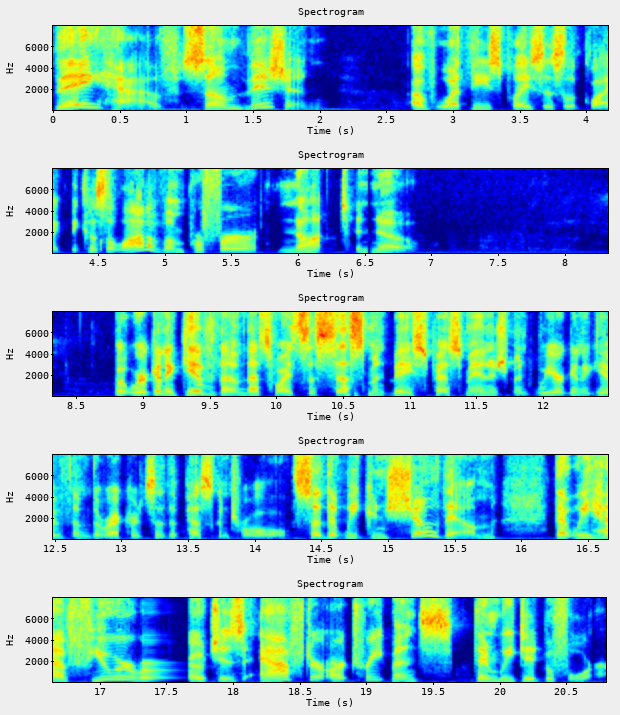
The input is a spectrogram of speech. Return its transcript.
they have some vision of what these places look like because a lot of them prefer not to know. But we're going to give them, that's why it's assessment based pest management. We are going to give them the records of the pest control so that we can show them that we have fewer roaches after our treatments than we did before.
